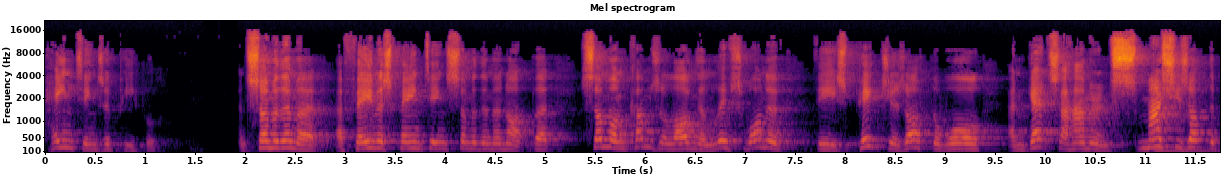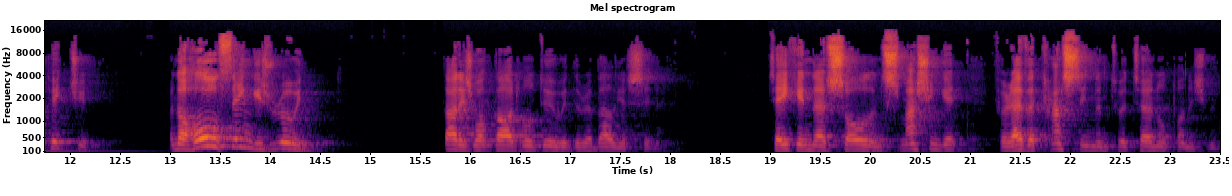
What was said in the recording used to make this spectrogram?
paintings of people. And some of them are, are famous paintings, some of them are not. But someone comes along and lifts one of these pictures off the wall and gets a hammer and smashes up the picture. And the whole thing is ruined. That is what God will do with the rebellious sinner. Taking their soul and smashing it, forever casting them to eternal punishment.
